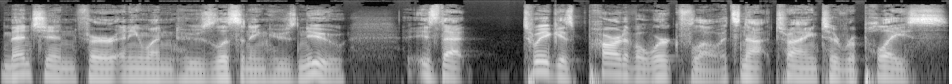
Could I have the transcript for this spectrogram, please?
mention for anyone who's listening who's new, is that Twig is part of a workflow. It's not trying to replace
